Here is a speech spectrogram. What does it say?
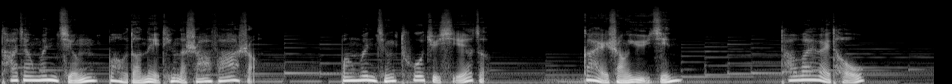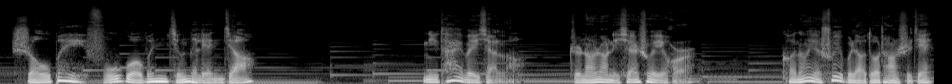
他将温情抱到内厅的沙发上，帮温情脱去鞋子，盖上浴巾。他歪歪头，手背拂过温情的脸颊。你太危险了，只能让你先睡一会儿，可能也睡不了多长时间。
